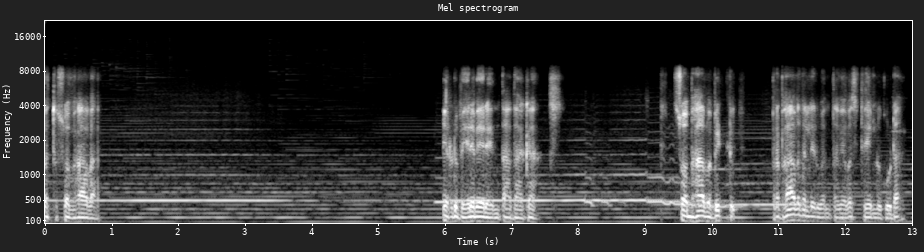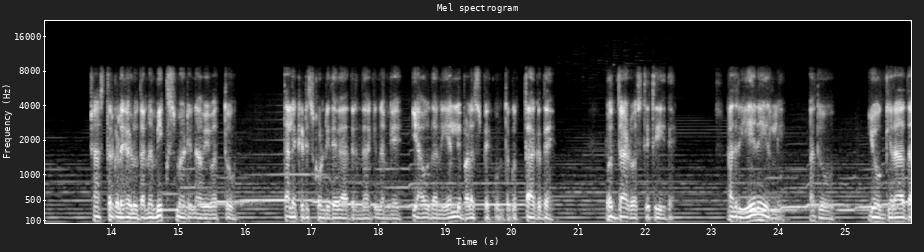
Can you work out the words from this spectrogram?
ಮತ್ತು ಸ್ವಭಾವ. ಎರಡು ಬೇರೆ ಬೇರೆ ಅಂತಾದಾಗ ಸ್ವಭಾವ ಬಿಟ್ಟು ಪ್ರಭಾವದಲ್ಲಿರುವಂತಹ ವ್ಯವಸ್ಥೆಯನ್ನು ಕೂಡ ಶಾಸ್ತ್ರಗಳು ಹೇಳುವುದನ್ನು ಮಿಕ್ಸ್ ಮಾಡಿ ನಾವಿವತ್ತು ತಲೆ ಕೆಡಿಸ್ಕೊಂಡಿದ್ದೇವೆ. ಅದರಿಂದಾಗಿ ನಮಗೆ ಯಾವುದನ್ನು ಎಲ್ಲಿ ಬಳಸಬೇಕು ಅಂತ ಗೊತ್ತಾಗದೆ ಒದ್ದಾಡುವ ಸ್ಥಿತಿ ಇದೆ. ಆದರೆ ಏನೇ ಇರಲಿ, ಅದು ಯೋಗ್ಯರಾದ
